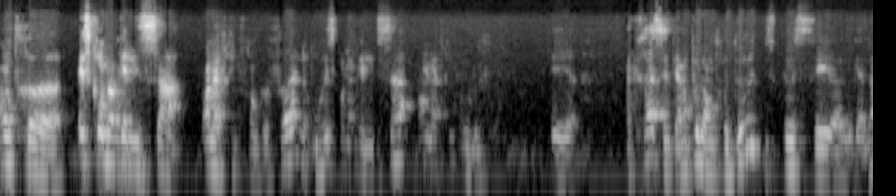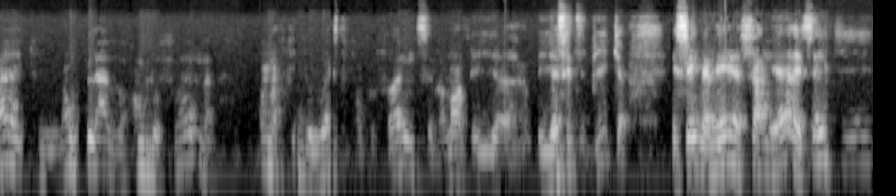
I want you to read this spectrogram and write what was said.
entre euh, est-ce qu'on organise ça en Afrique francophone ou est-ce qu'on organise ça en Afrique anglophone? Et euh, Accra, c'était un peu l'entre-deux, puisque c'est, euh, le Ghana est une enclave anglophone en Afrique de l'Ouest francophone. C'est vraiment un pays, un pays assez typique. Et c'est une année charnière et celle qui,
